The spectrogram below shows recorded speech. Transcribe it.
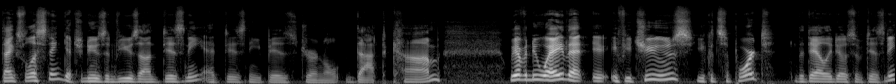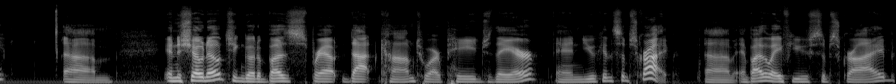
Thanks for listening. Get your news and views on Disney at DisneyBizJournal.com. We have a new way that if you choose, you could support the Daily Dose of Disney. Um, in the show notes, you can go to buzzsprout.com to our page there and you can subscribe. Um, and by the way, if you subscribe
